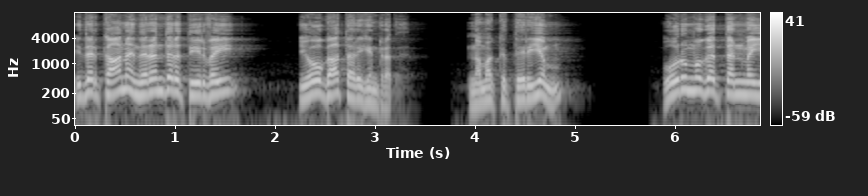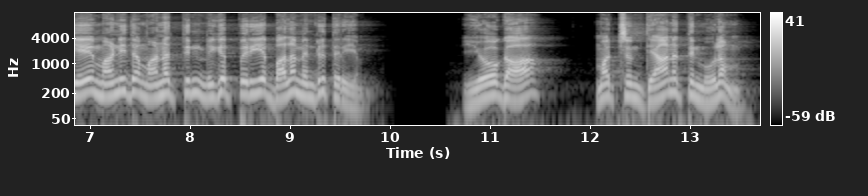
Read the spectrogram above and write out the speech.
இதற்கான நிரந்தர தீர்வை யோகா தருகின்றது. நமக்கு தெரியும் ஒருமுகத்தன்மையே மனித மனத்தின் மிகப்பெரிய பலம் என்று தெரியும். யோகா மற்றும் தியானத்தின் மூலம்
